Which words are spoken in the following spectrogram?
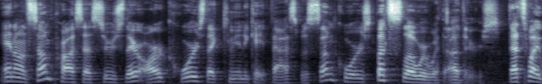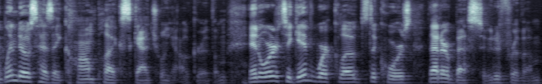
and on some processors processors, there are cores that communicate fast with some cores, but slower with others. That's why Windows has a complex scheduling algorithm in order to give workloads the cores that are best suited for them.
